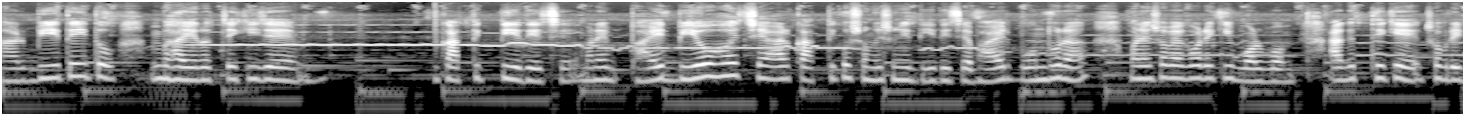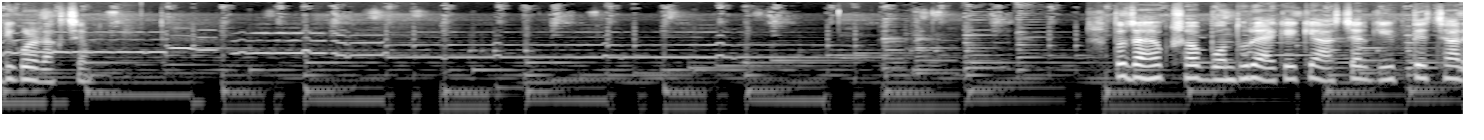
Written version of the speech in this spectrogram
আর বিয়েতেই তো ভাইয়ের হচ্ছে কি যে কার্তিক দিয়ে দিয়েছে। মানে ভাইয়ের বিয়েও হয়েছে আর কার্তিকও সঙ্গে সঙ্গে দিয়ে দিয়েছে। ভাইয়ের বন্ধুরা মানে সব একবারে কি বলব, আগের থেকে সব রেডি করে রাখছে। তো যাই হোক সব বন্ধুরা একে একে আসছে আর গিফট দিচ্ছে। আর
